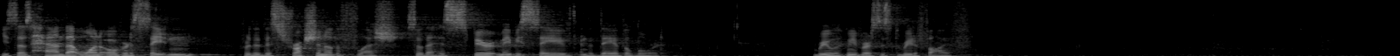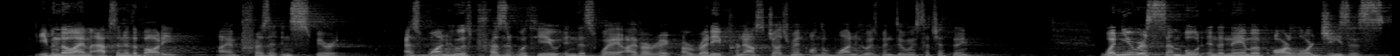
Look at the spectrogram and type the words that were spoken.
He says, Hand that one over to Satan for the destruction of the flesh, so that his spirit may be saved in the day of the Lord. Read with me verses 3 to 5. Even though I am absent in the body, I am present in spirit. As one who is present with you in this way, I've already pronounced judgment on the one who has been doing such a thing. When you are assembled in the name of our Lord Jesus,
